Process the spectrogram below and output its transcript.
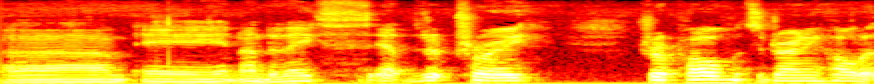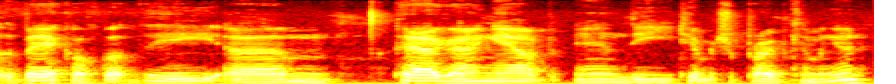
um, and underneath out the drip tray drip hole. It's a draining hole at the back. I've got the um, power going out and the temperature probe coming in.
